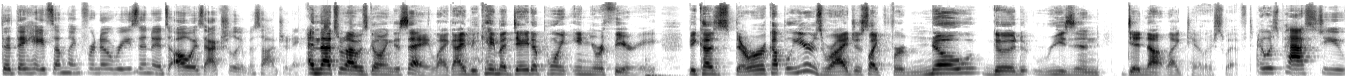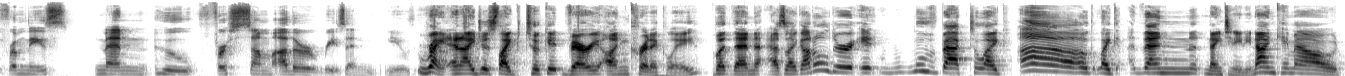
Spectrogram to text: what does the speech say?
that they hate something for no reason, it's always actually misogyny. And that's what I was going to say. Like, I became a data point in your theory because there were a couple years where I just, like, for no good reason, did not like Taylor Swift. It was passed to you from these men who, for some other reason, you. Right. And I just, like, took it very uncritically. But then as I got older, it moved back to, like, oh, like, then 1989 came out,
